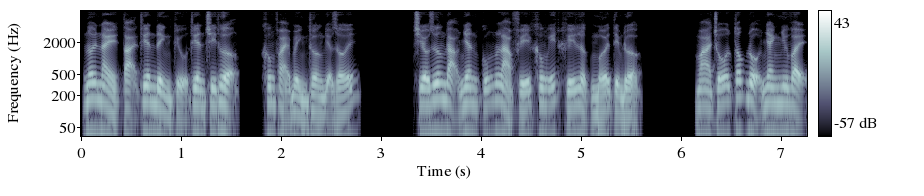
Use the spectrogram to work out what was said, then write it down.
Nơi này tại thiên đình cựu thiên tri thượng, không phải bình thường địa giới. Triều dương đạo nhân cũng là phí không ít khí lực mới tìm được. Mà chỗ tốc độ nhanh như vậy,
